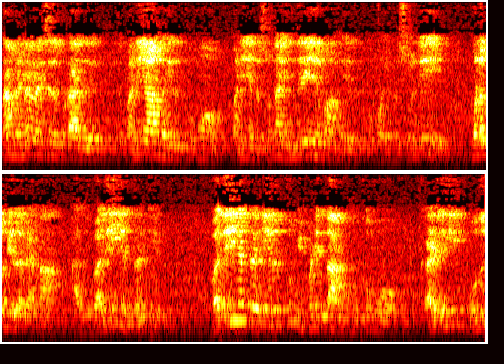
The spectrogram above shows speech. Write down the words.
நாம் என்ன நினைச்சிடக்கூடாது? இது மணியாக இருக்குமோ? மணி என்று சொன்னால் இந்திரியமாக இருக்குமோ என்று சொல்லி குழம்பிட வேணாம். அது வலி என்ற நீர். வலி என்ற நீருக்கும் இப்படித்தான் குக்குமோ கழுகி ஒது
